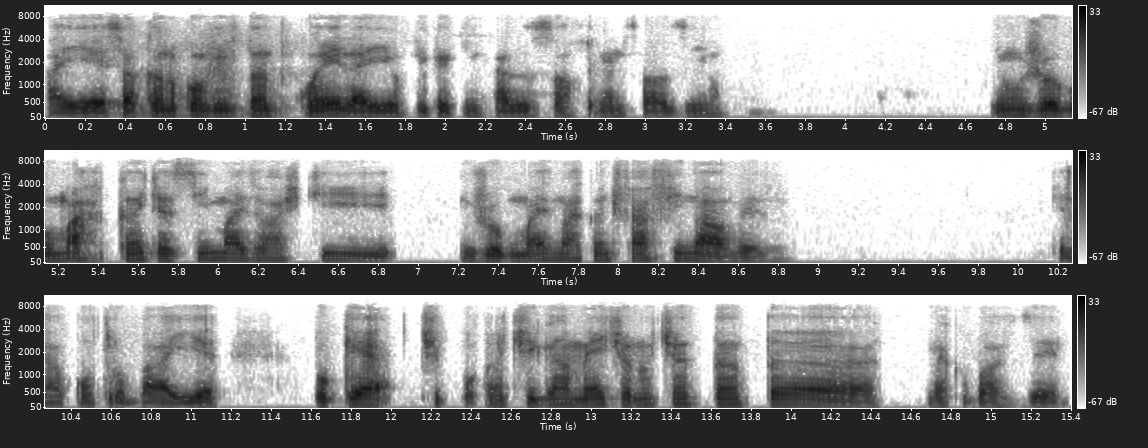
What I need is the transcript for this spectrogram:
Aí é só que eu não convivo tanto com ele, aí eu fico aqui em casa sofrendo sozinho. E um jogo marcante assim, mas eu acho que o jogo mais marcante foi a final mesmo. Final contra o Bahia. Porque, tipo, antigamente eu não tinha tanta, como é que eu posso dizer?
